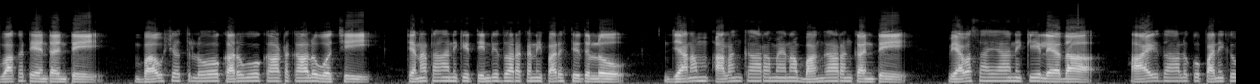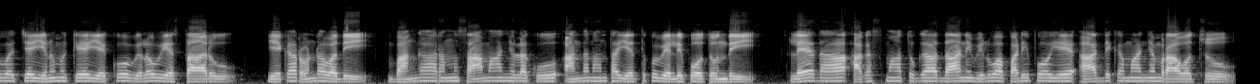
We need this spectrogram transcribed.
ఒకటేంటంటే భవిష్యత్తులో కరువు కాటకాలు వచ్చి తినటానికి తిండి దొరకని పరిస్థితుల్లో జనం అలంకారమైన బంగారం కంటే వ్యవసాయానికి లేదా ఆయుధాలకు పనికి వచ్చే ఇనుముకే ఎక్కువ విలువ ఇస్తారు. ఇక రెండవది బంగారం సామాన్యులకు అందనంత ఎత్తుకు వెళ్ళిపోతుంది లేదా అకస్మాత్తుగా దాని విలువ పడిపోయే ఆర్థిక మాన్యం రావచ్చు.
